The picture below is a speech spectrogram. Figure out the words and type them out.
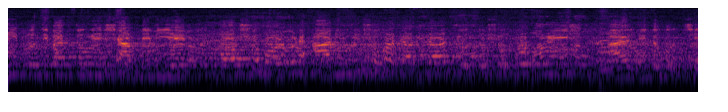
এই প্রতিবাদকে সামনে নিয়ে বর্ষবরণ আনন্দী শোভাযাত্রা চোদ্দশো বত্রিশ আয়োজিত হচ্ছে।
